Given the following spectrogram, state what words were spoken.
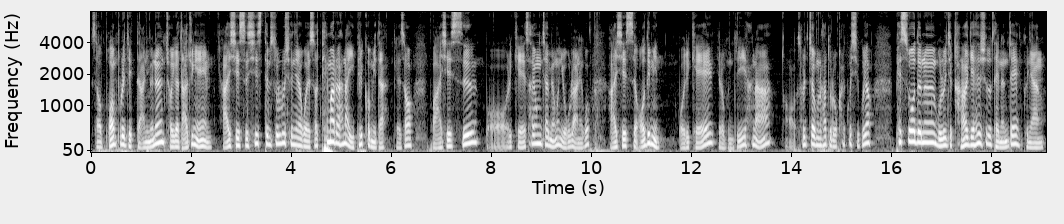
그래서 보안 프로젝트 아니면은 저희가 나중에 ICS 시스템 솔루션이라고 해서 테마를 하나 입힐 겁니다. 그래서 뭐 ICS 뭐 이렇게 사용자명은 요걸로 안 하고 ICS admin 뭐 이렇게 여러분들이 하나 어, 설정을 하도록 할 것이고요. 패스워드는 물론 이제 강하게 하셔도 되는데 그냥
